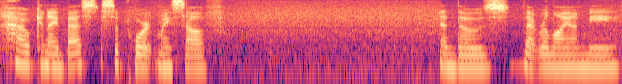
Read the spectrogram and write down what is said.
How can I best support myself and those that rely on me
